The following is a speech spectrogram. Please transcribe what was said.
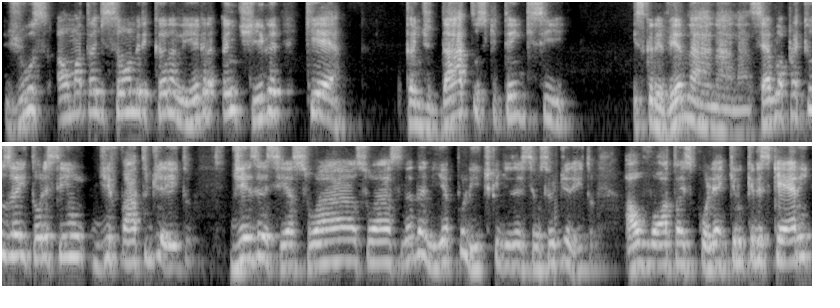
jus a uma tradição americana negra antiga, que é candidatos que têm que se escrever na, na, na cédula para que os eleitores tenham, de fato, direito de exercer a sua, sua cidadania política, de exercer o seu direito ao voto, a escolher aquilo que eles querem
